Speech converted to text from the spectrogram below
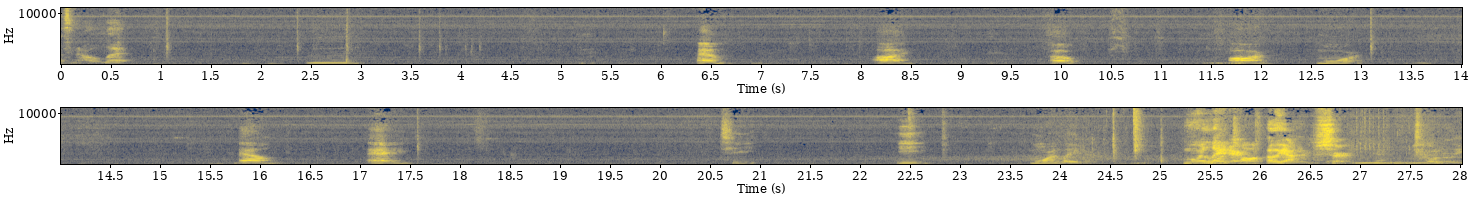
as an outlet. M. I. O. R. More. L. A T E more later. More More later. talk oh yeah, later. sure, totally.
